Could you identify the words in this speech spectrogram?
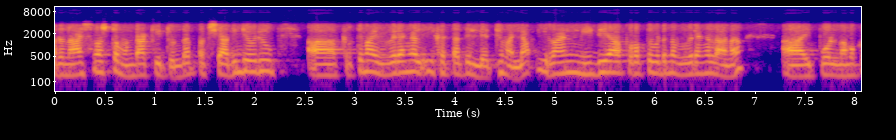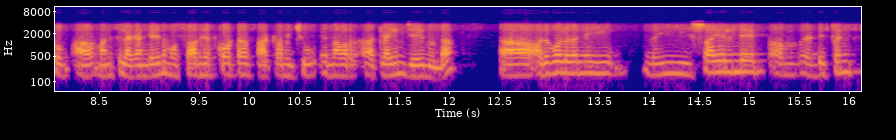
അത് നാശനഷ്ടം ഉണ്ടാക്കിയിട്ടുണ്ട് പക്ഷെ അതിന്റെ ഒരു കൃത്യമായ വിവരങ്ങൾ ഈ ഘട്ടത്തിൽ ലഭ്യമല്ല. ഇറാൻ മീഡിയ പുറത്തുവിടുന്ന വിവരങ്ങളാണ് ഇപ്പോൾ നമുക്ക് മനസ്സിലാക്കാൻ കഴിയുന്നത്. മൊസാദ് ഹെഡ്ക്വാർട്ടേഴ്സ് ആക്രമിച്ചു എന്നവർ ക്ലെയിം ചെയ്യുന്നുണ്ട്. അതുപോലെ തന്നെ ഈ ഇസ്രായേലിന്റെ ഡിഫൻസ്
